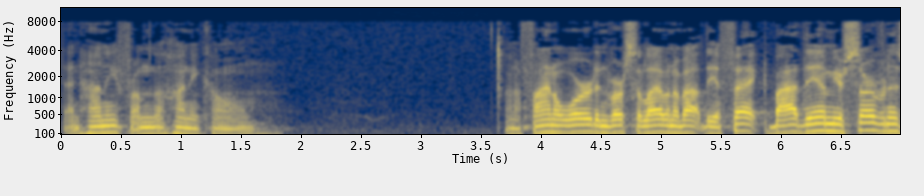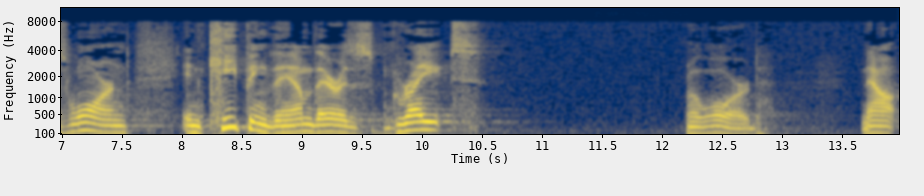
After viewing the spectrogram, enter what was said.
than honey from the honeycomb. And a final word in verse 11 about the effect. By them your servant is warned. In keeping them there is great reward. Now,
